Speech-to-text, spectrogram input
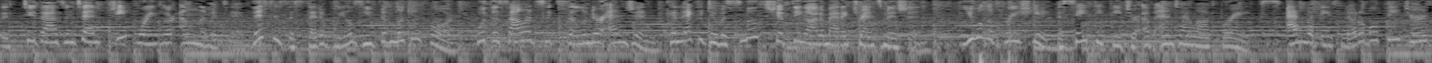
the 2010 Jeep Wrangler Unlimited. This is the set of wheels you've been looking for with a solid six cylinder engine connected to a smooth shifting automatic transmission. You will appreciate the safety feature of anti-lock brakes. And with these notable features,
